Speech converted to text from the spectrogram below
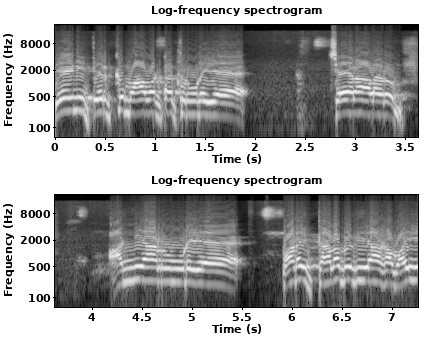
தேனி தெற்கு மாவட்டத்தினுடைய செயலாளரும் அந்நியாருடைய படை தளபதியாக வைய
